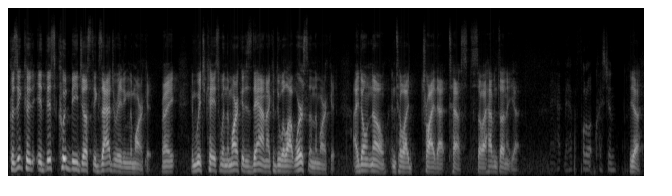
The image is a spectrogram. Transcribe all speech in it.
Because it could, it, this could be just exaggerating the market, right? In which case, when the market is down, I could do a lot worse than the market. I don't know until I try that test, so I haven't done it yet. May I have, may I have a follow-up question? Yeah.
